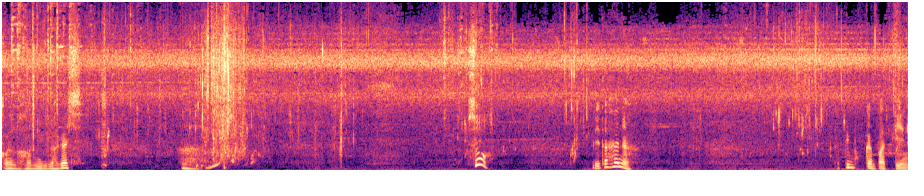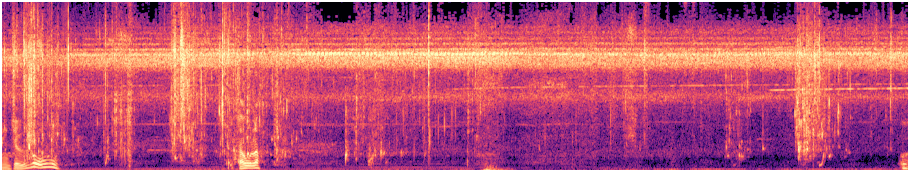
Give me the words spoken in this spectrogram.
Alhamdulillah guys. Ha. So. Dia tahan lah. Tapi bukan patin jerung ni. Tahulah. Oh.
